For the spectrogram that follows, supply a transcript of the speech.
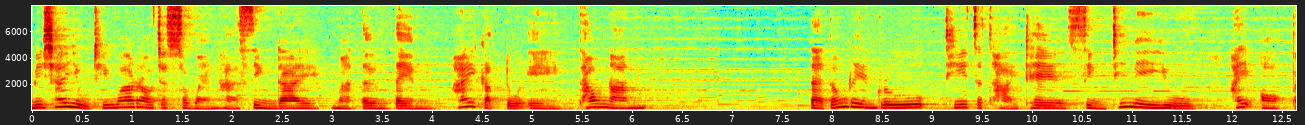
มิใช่อยู่ที่ว่าเราจะแสวงหาสิ่งใดมาเติมเต็มให้กับตัวเองเท่านั้น แต่ต้องเรียนรู้ที่จะถ่ายเทสิ่งที่มีอยู่ให้ออกไป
